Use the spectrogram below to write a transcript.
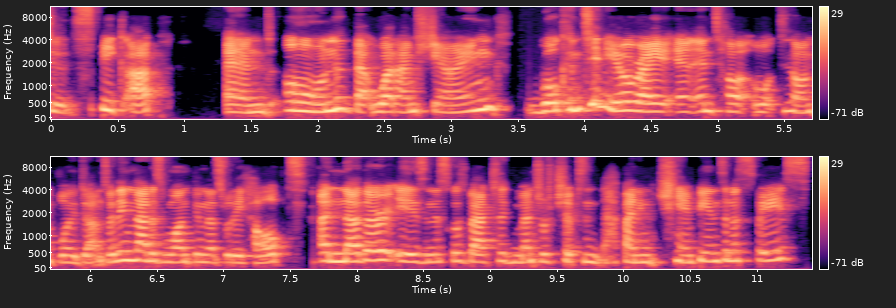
to speak up and own that what I'm sharing will continue, right? And, until, until I'm fully done. So I think that is one thing that's really helped. Another is, and this goes back to like mentorships and finding champions in a space.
